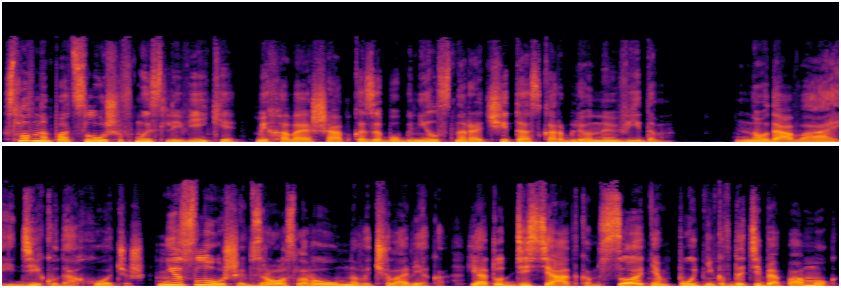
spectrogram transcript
Словно подслушав мысли Вики, меховая шапка забубнил с нарочито оскорбленным видом. «Ну давай, иди куда хочешь. Не слушай взрослого умного человека. Я тут десяткам, сотням путников до тебя помог.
